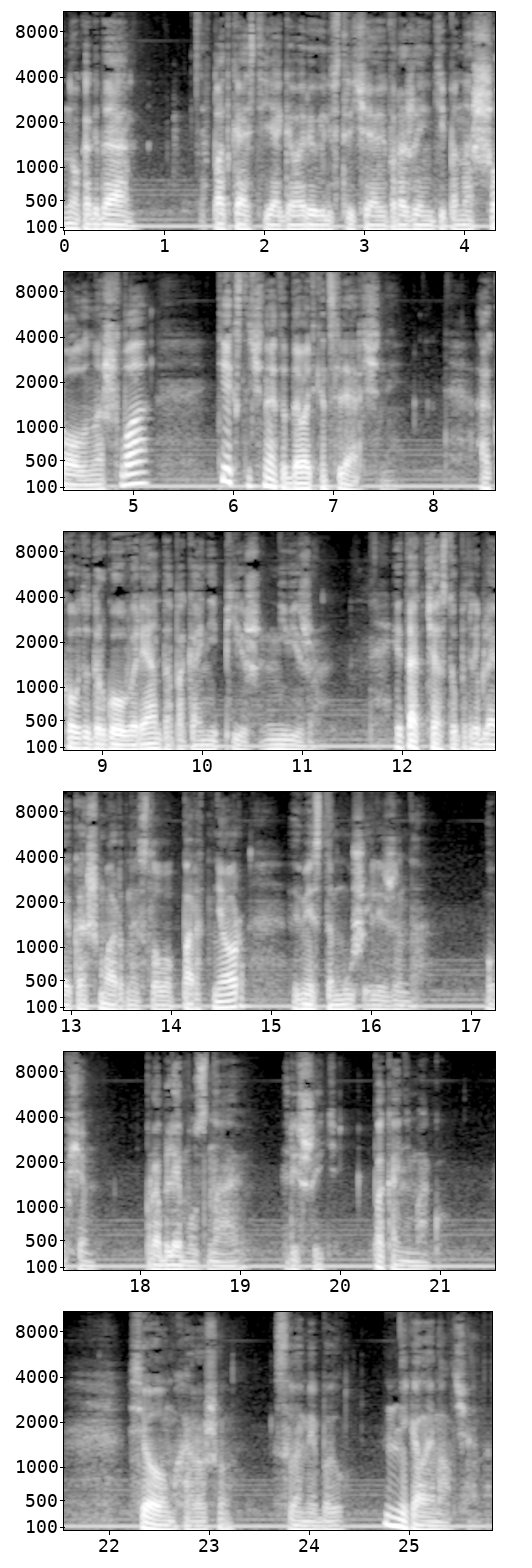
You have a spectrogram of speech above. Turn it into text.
Но когда в подкасте я говорю или встречаю выражение типа «нашел», «нашла», текст начинает отдавать канцелярщиной. А какого-то другого варианта пока не, пишу, не вижу. И так часто употребляю кошмарное слово «партнер» вместо «муж» или «жена». В общем, Проблему знаю, решить пока не могу. Всего вам хорошего. С вами был Николай Молчан.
